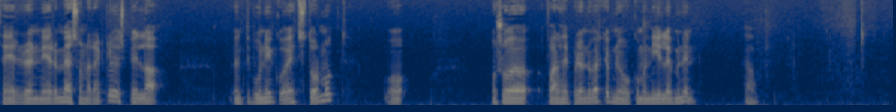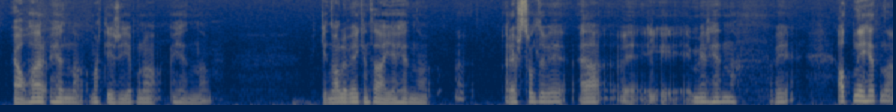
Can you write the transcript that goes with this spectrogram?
þeir eru með svona reglu þeir spila undirbúning og eitt stórmót og, og svo fara þeir brjónu verkefni og koma nýja leikmenn inn. Já. Já, það er hérna margt í þessu, ég er búin að hérna get nú alveg veikinn það, ég hérna reyfst svolítið við eða við, í- mér hérna við átni hérna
